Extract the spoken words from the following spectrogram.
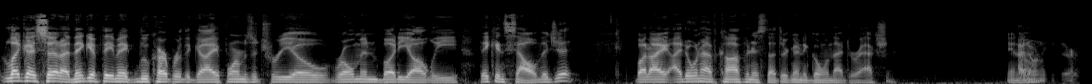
like I said, I think if they make Luke Harper the guy, forms a trio, Roman, Buddy, Ali, they can salvage it. But I, I don't have confidence that they're going to go in that direction. You know, I don't either.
